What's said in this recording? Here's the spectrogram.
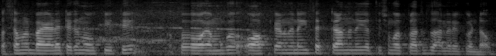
പക്ഷെ നമ്മൾ ബയോഡേറ്റ ഒക്കെ നോക്കിയിട്ട് അപ്പോൾ നമുക്ക് ഓക്കെ ആണെന്നുണ്ടെങ്കിൽ സെറ്റ് ആണെന്നുണ്ടെങ്കിൽ അത്യാവശ്യം കുഴപ്പമില്ലാത്ത സാലറി ഒക്കെ ഉണ്ടാവും.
